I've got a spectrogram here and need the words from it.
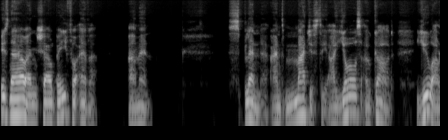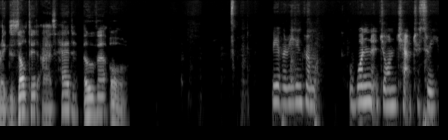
is now, and shall be for ever. Amen. Splendor and majesty are yours, O God. You are exalted as head over all. We have a reading from 1 John chapter 3.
